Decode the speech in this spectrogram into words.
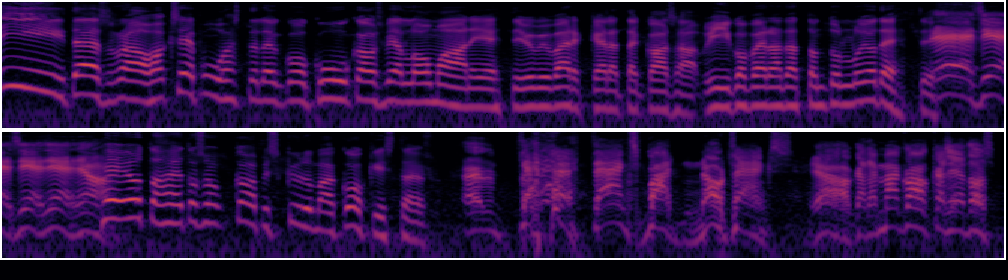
Niin, tässä rauhakseen puuhastelen, kun on kuukausi vielä lomaa, niin ehtii hyvin värkkäillä tämän kasa. Viikon verran tätä on tullut jo tehty. Jees, jees, jees, jees, joo. Hei, ota hei, tuossa on kaapissa kylmää kokista, jos... T- thanks, but no thanks. Joo, kato, mä kokkasin tos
